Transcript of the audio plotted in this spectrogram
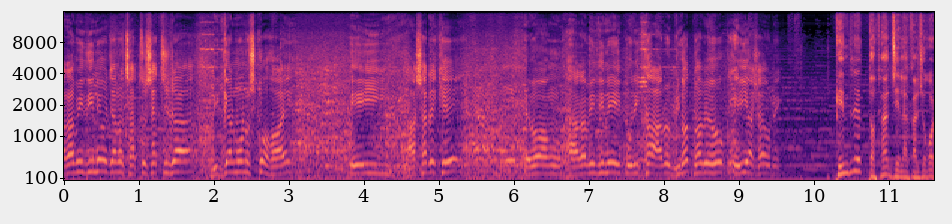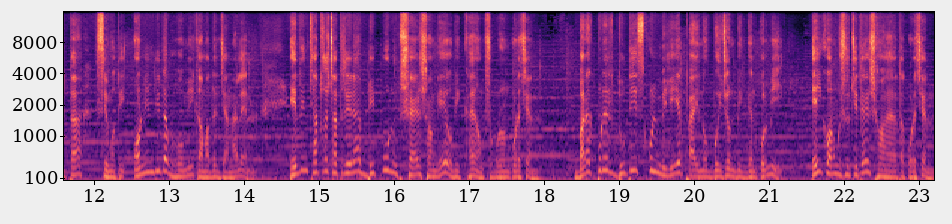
আগামী দিনেও যেন ছাত্রছাত্রীরা বিজ্ঞান মনস্ক হয় এই আশা রেখে এবং আগামী দিনে এই পরীক্ষা আরও বৃহৎভাবে হোক এই আশাও রেখে। কেন্দ্রের তথা জেলা কার্যকর্তা শ্রীমতী অনিন্দিতা ভৌমিক আমাদের জানালেন, এদিন ছাত্রছাত্রীরা বিপুল উৎসাহের সঙ্গে অভিক্ষায় অংশগ্রহণ করেছেন। বারাকপুরের দুটি স্কুল মিলিয়ে প্রায় নব্বই জন বিজ্ঞানকর্মী এই কর্মসূচিতে সহায়তা করেছেন।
